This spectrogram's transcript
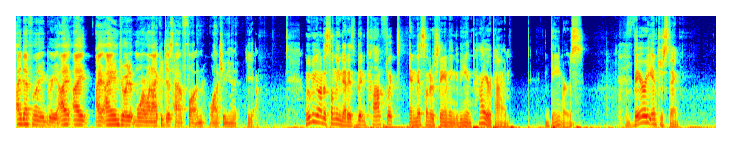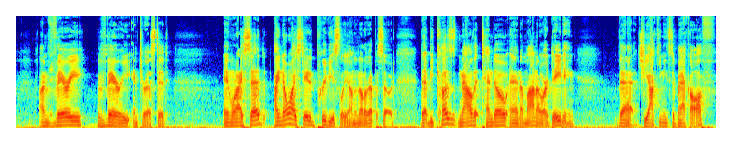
I definitely agree. I, I, I I enjoyed it more when I could just have fun watching it. Yeah. Moving on to something that has been conflict and misunderstanding the entire time. Gamers. Very interesting. I'm very, very interested. And when I said, I know I stated previously on another episode that because now that Tendo and Amano are dating, that Chiaki needs to back off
